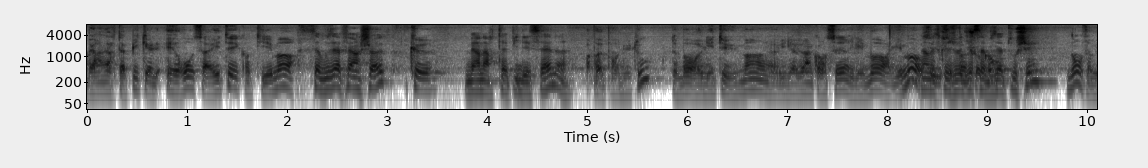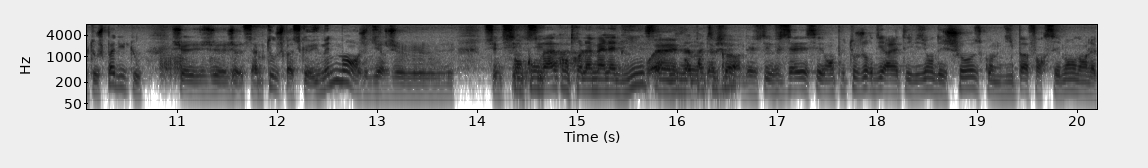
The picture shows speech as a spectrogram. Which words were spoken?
Bernard Tapie, quel héros ça a été quand il est mort? Ça vous a fait un choc? Que Bernard Tapie décède ah, Pas du tout. D'abord, il était humain, il avait un cancer, il est mort, il est mort. Non, mais ce que je veux dire, ça vous a touché? Non, ça me touche pas du tout. Je, ça me touche parce que humainement, je veux dire, je. Son combat contre la maladie, ça ne vous a pas touché? Vous savez, on peut toujours dire à la télévision des choses qu'on ne dit pas forcément dans la,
